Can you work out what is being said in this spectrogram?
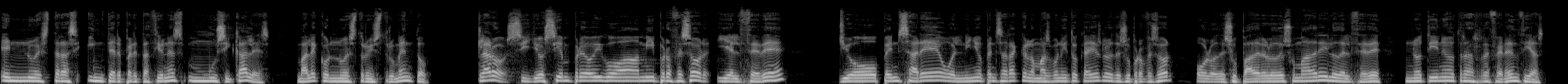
en nuestras interpretaciones musicales, ¿vale? Con nuestro instrumento. Claro, si yo siempre oigo a mi profesor y el CD, yo pensaré o el niño pensará que lo más bonito que hay es lo de su profesor o lo de su padre o lo de su madre y lo del CD. No tiene otras referencias.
